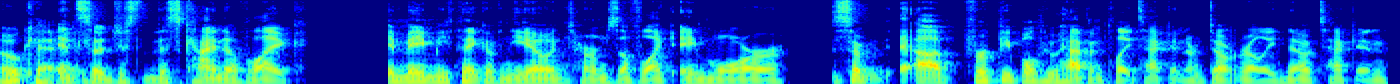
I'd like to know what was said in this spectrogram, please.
okay. and so just this kind of like it made me think of Nioh in terms of like a more so uh, for people who haven't played Tekken or don't really know Tekken,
